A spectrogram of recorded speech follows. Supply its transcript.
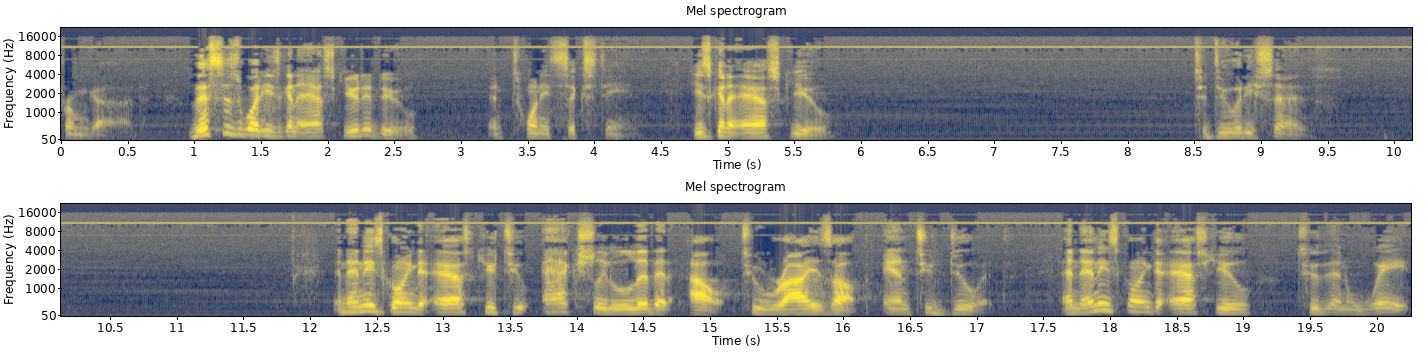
from God. This is what he's going to ask you to do in 2016. He's going to ask you to do what he says. And then he's going to ask you to actually live it out, to rise up and to do it. And then he's going to ask you to then wait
